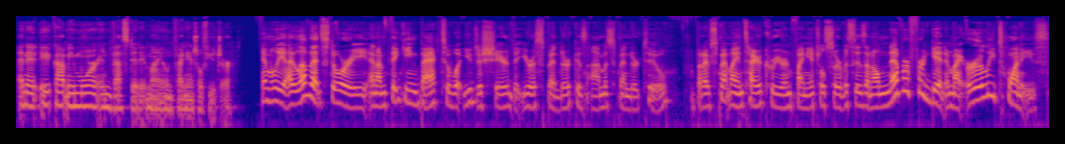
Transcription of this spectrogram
And it, it got me more invested in my own financial future. Emily, I love that story. And I'm thinking back to what you just shared that you're a spender because I'm a spender too. But I've spent my entire career in financial services, and I'll never forget in my early 20s,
